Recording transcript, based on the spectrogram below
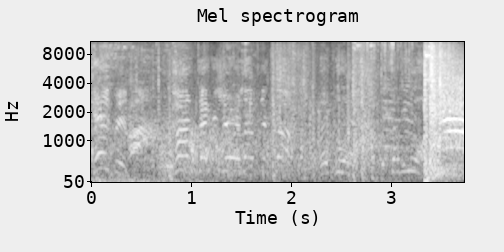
Kelvin! Contact your 11 o'clock! He's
